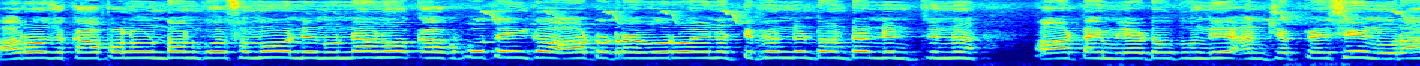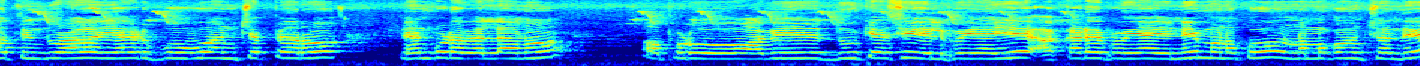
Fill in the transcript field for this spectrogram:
ఆ రోజు కాపలు ఉండడం కోసము నేను ఉన్నాను. కాకపోతే ఇంకా ఆటో డ్రైవరు ఆయన టిఫిన్ తింటా నేను తిన్న ఆ టైం లేట్ అవుతుంది అని చెప్పేసి నువ్వు రా తిందురా ఏడు పోవు అని చెప్పారు. నేను కూడా వెళ్ళాను. అప్పుడు అవి దూకేసి వెళ్ళిపోయాయి. అక్కడే పోయాయని మనకు నమ్మకం వచ్చింది.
